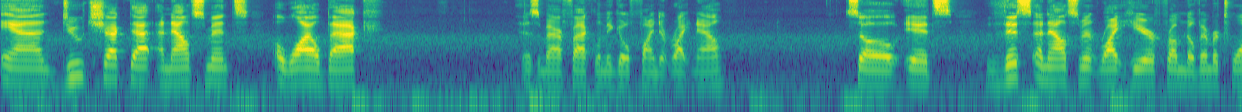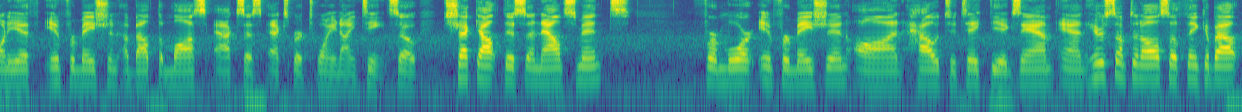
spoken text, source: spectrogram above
and do check that announcement a while back. As a matter of fact, let me go find it right now. So it's this announcement right here from November 20th information about the MOS Access Expert 2019. So check out this announcement for more information on how to take the exam. And here's something to also think about.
